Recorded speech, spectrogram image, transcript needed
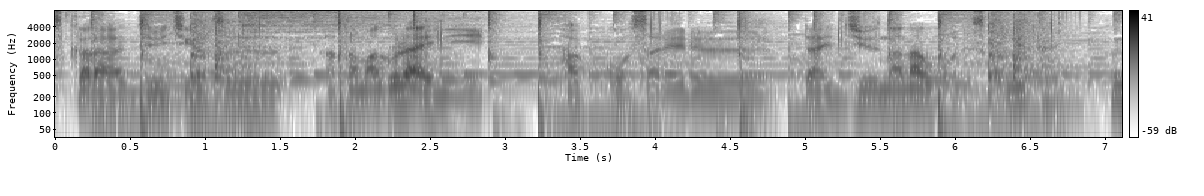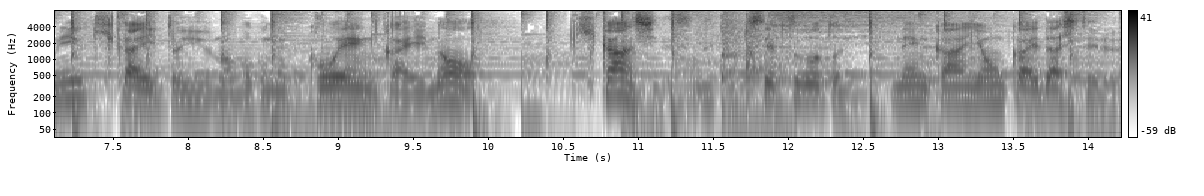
末から11月頭ぐらいに発行される第17号ですかね「文幸会」という、まあ、僕の講演会の機関誌ですね。季節ごとに年間4回出してる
